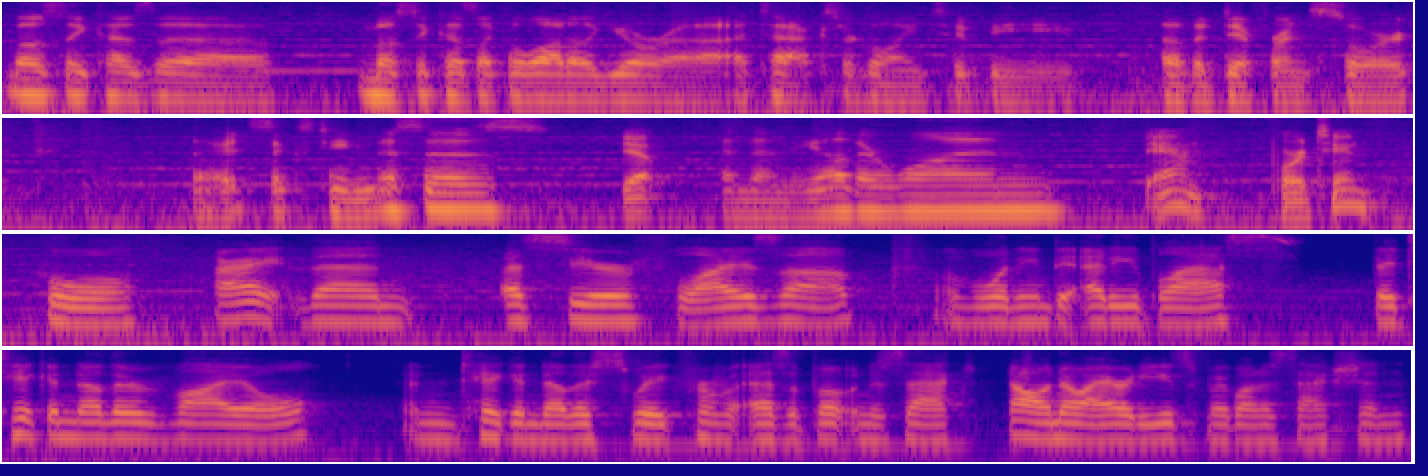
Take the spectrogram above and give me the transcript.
mostly because, uh, mostly because like a lot of your uh, attacks are going to be of a different sort. All right, 16 misses, Yep. and then the other one. Damn. 14. Cool. All right, then Asir flies up, avoiding the eddy blast. They take another vial and take another swig from as a bonus action. Oh no, I already used my bonus action.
